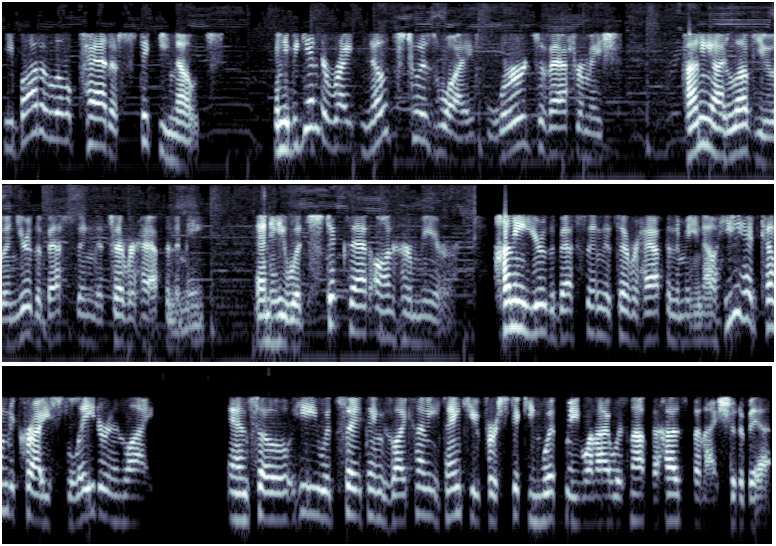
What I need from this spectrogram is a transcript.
He bought a little pad of sticky notes and he began to write notes to his wife, words of affirmation. Honey, I love you and you're the best thing that's ever happened to me. And he would stick that on her mirror. Honey, you're the best thing that's ever happened to me. Now, he had come to Christ later in life. And so he would say things like, Honey, thank you for sticking with me when I was not the husband I should have been.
